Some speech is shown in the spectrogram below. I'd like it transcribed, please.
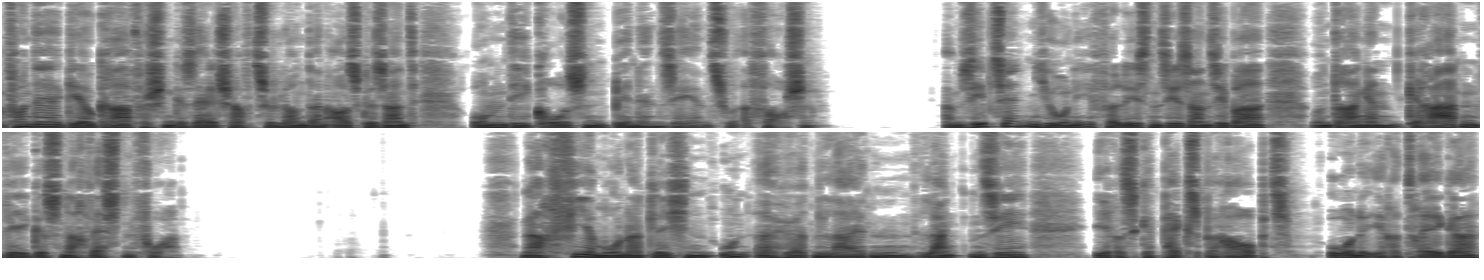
von der Geographischen Gesellschaft zu London ausgesandt, um die großen Binnenseen zu erforschen. Am 17. Juni verließen sie Sansibar und drangen geraden Weges nach Westen vor. Nach vier monatlichen, unerhörten Leiden langten sie, ihres Gepäcks beraubt, ohne ihre Träger,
